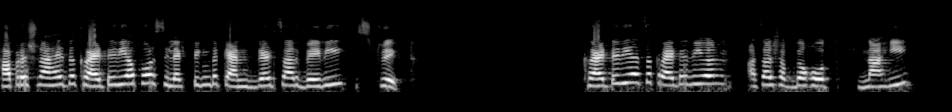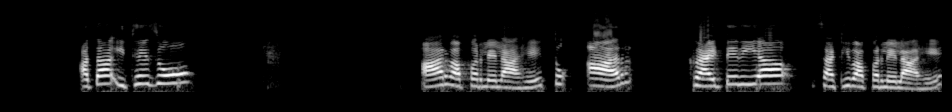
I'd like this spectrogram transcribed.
हा प्रश्न आहे the criteria for selecting the candidates are very strict क्रायटेरियाचा क्रायटेरियन असा शब्द होत नाही. आता इथे जो आर वापरलेला आहे तो आर क्रायटेरिया साठी वापरलेला आहे.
